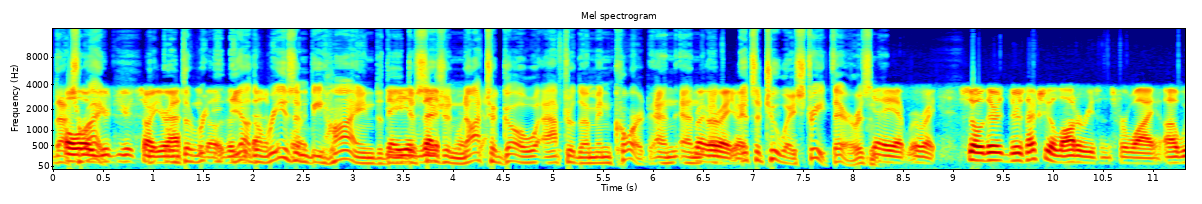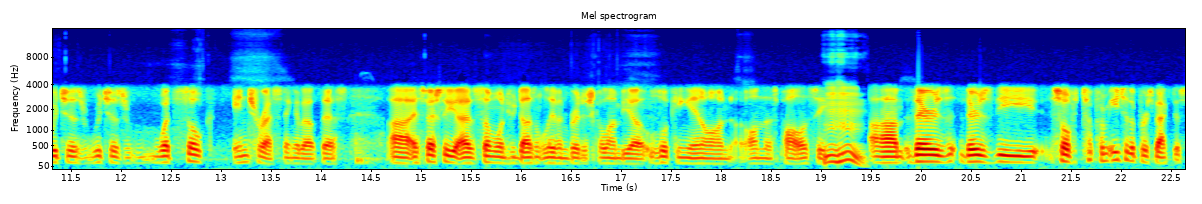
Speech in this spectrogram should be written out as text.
That's oh, right. You're, you're, sorry, you're The asking re- about the, yeah, the, the reason it. behind the Yeah, yeah, decision it, not yeah. to go after them in court, and and Right, right, right, it's a two way street there, isn't Yeah, it? yeah, right, right. So there, there's actually a lot of reasons for why, uh, which is which is what's so interesting about this, uh, especially as someone who doesn't live in British Columbia, looking in on on this policy. Mm-hmm. Um, there's there's the so t- from each of the perspectives,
